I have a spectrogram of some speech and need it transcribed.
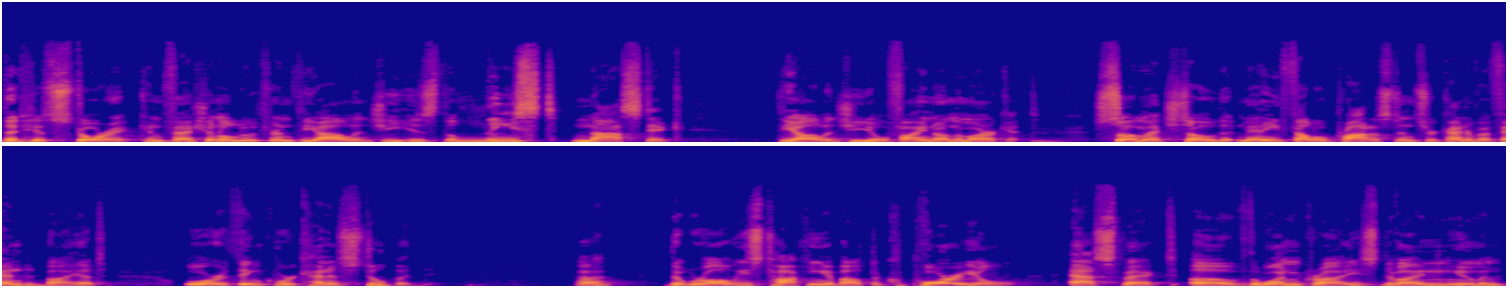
that historic confessional Lutheran theology is the least Gnostic theology you'll find on the market. So much so that many fellow Protestants are kind of offended by it or think we're kind of stupid. Huh? That we're always talking about the corporeal aspect of the one Christ, divine and human,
